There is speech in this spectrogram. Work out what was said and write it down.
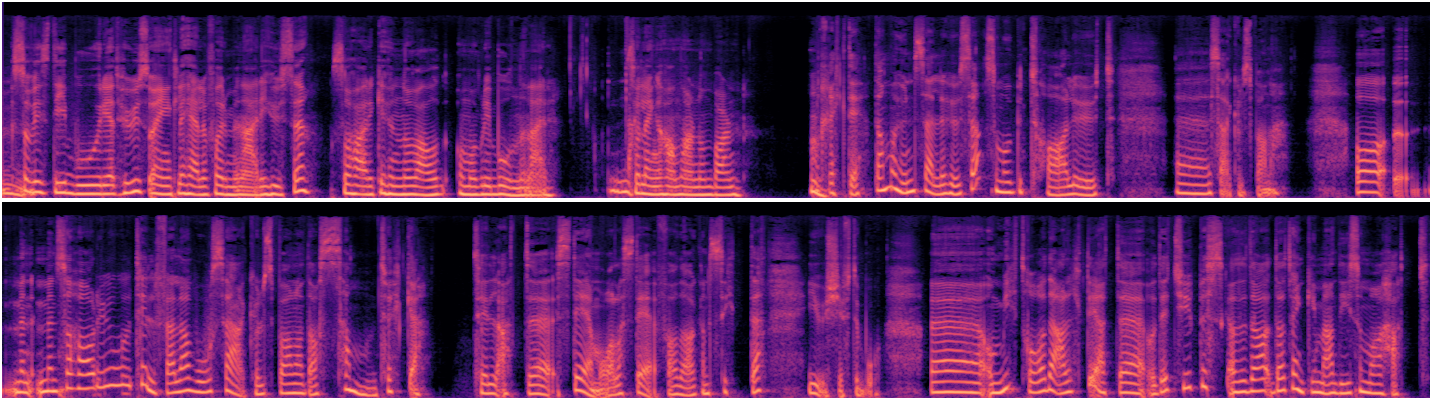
Mm. Så hvis de bor i et hus, og egentlig hele formuen er i huset, så har ikke hun noe valg om å bli boende der så lenge han har noen barn? Riktig. Da må hun selge huset, så må hun betale ut eh, særkullsbarnet. Men, men så har du jo tilfeller hvor særkullsbarna da samtykker til at eh, stemor eller stefar da kan sitte i uskiftebo. Eh, og mitt råd er alltid at, eh, og det er typisk, altså da, da tenker jeg mer de som har hatt,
